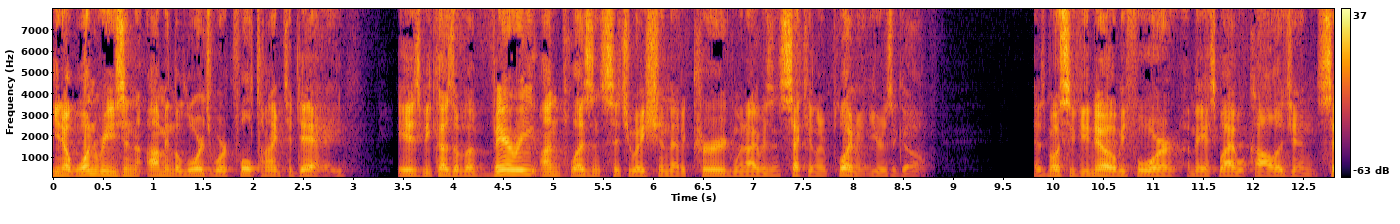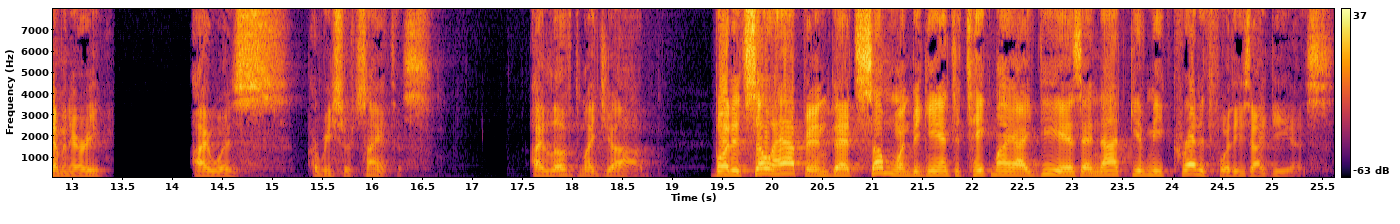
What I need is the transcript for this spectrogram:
You know, one reason I'm in the Lord's work full time today is because of a very unpleasant situation that occurred when I was in secular employment years ago. As most of you know, before Emmaus Bible College and seminary, I was a research scientist. I loved my job. But it so happened that someone began to take my ideas and not give me credit for these ideas.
